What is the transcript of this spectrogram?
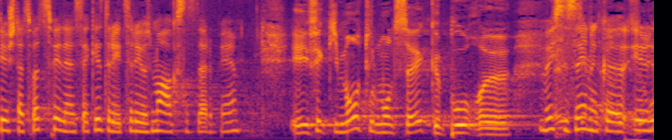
Tieši tāds pats spiediens tiek izdarīts arī uz mākslas darbiem. Pour, uh, Visi zina, ka ir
